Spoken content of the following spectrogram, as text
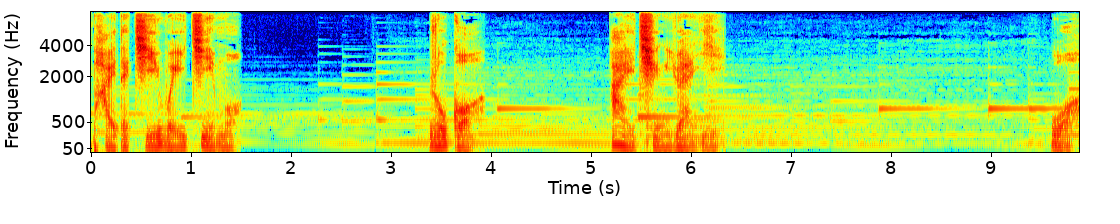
排的极为寂寞。如果爱情愿意，我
